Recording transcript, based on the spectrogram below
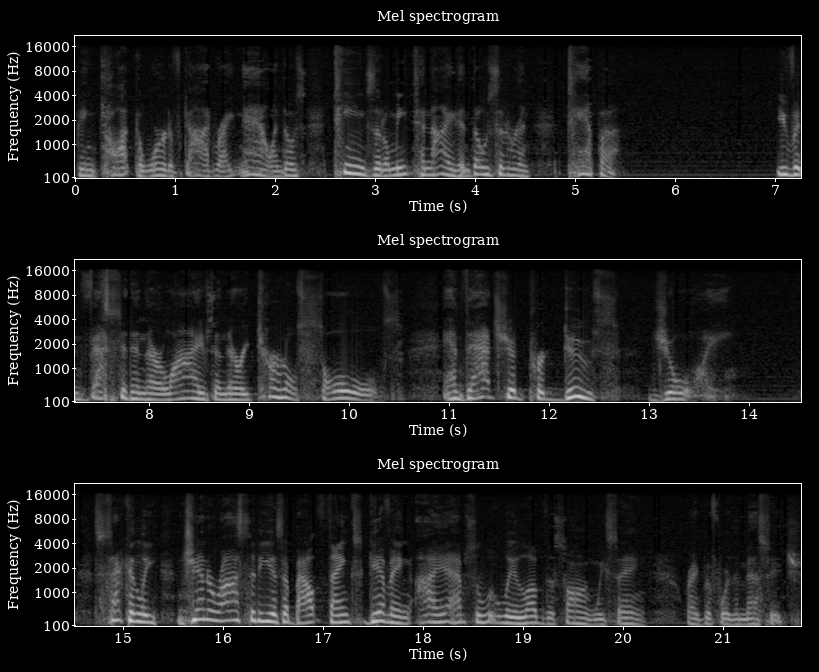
being taught the Word of God right now, and those teens that'll meet tonight, and those that are in Tampa. You've invested in their lives and their eternal souls, and that should produce joy. Secondly, generosity is about thanksgiving. I absolutely love the song we sang right before the message.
